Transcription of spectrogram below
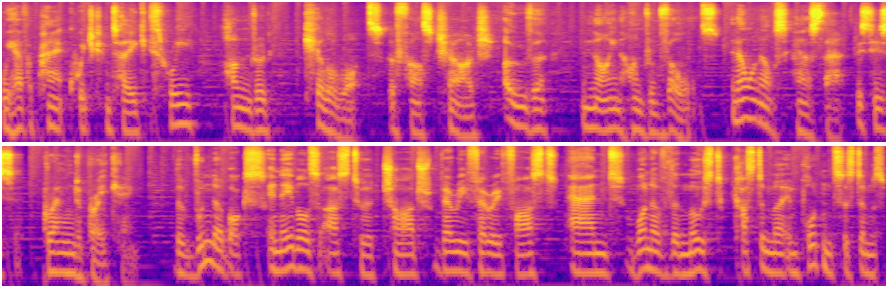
We have a pack which can take 300 kilowatts of fast charge over 900 volts. No one else has that. This is groundbreaking. The Wunderbox enables us to charge very, very fast. And one of the most customer important systems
